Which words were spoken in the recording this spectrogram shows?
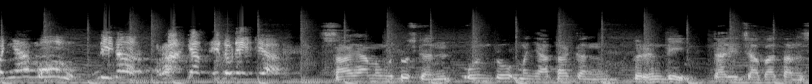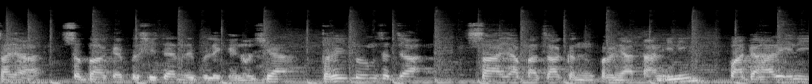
penyambung lidah rakyat Indonesia. Saya memutuskan untuk menyatakan berhenti dari jabatan saya sebagai Presiden Republik Indonesia terhitung sejak saya bacakan pernyataan ini pada hari ini,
